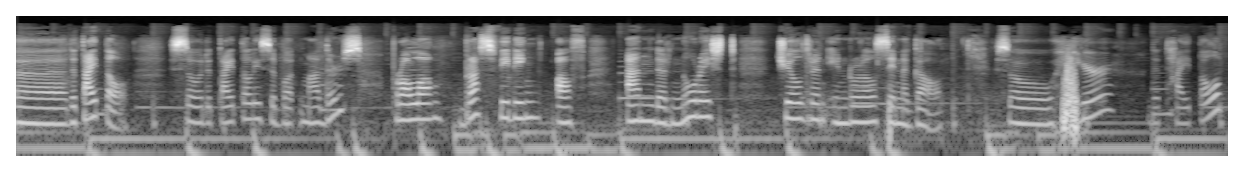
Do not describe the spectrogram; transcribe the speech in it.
uh, the title. So, the title is about mothers prolonged breastfeeding of undernourished children in rural Senegal. So here the title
